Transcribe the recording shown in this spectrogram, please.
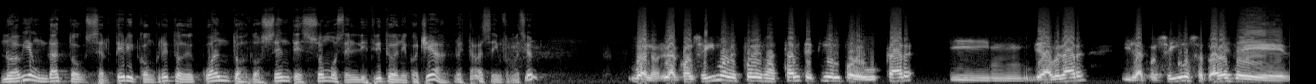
¿no había un dato certero y concreto de cuántos docentes somos en el distrito de Necochea? ¿No estaba esa información? Bueno, la conseguimos después de bastante tiempo de buscar y mm, de hablar y la conseguimos a través de,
